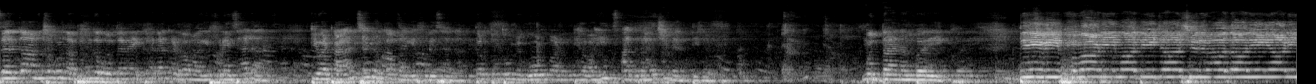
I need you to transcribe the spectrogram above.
जर का आमच्याकडून अभंग बोलताना एखादा कडवा मागे पुढे झाला किंवा टाळांचा डोका मागे पुढे झाला तर तो तुम्ही गोड मारून ठेवा हीच आग्रहाची विनंती करते. मुद्दा नंबर एक. देवी भवानी मातेच्या आशीर्वादाने आणि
